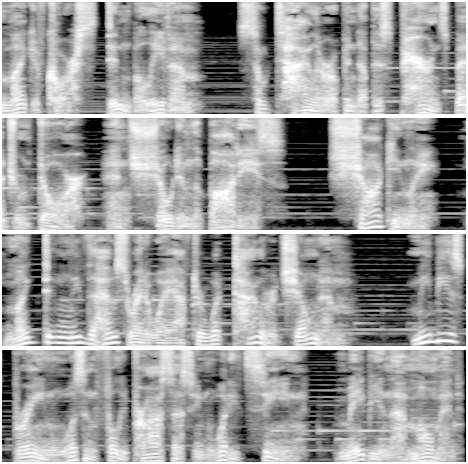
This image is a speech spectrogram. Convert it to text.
Mike, of course, didn't believe him. So Tyler opened up his parents' bedroom door and showed him the bodies. Shockingly, Mike didn't leave the house right away after what Tyler had shown him. Maybe his brain wasn't fully processing what he'd seen. Maybe in that moment,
